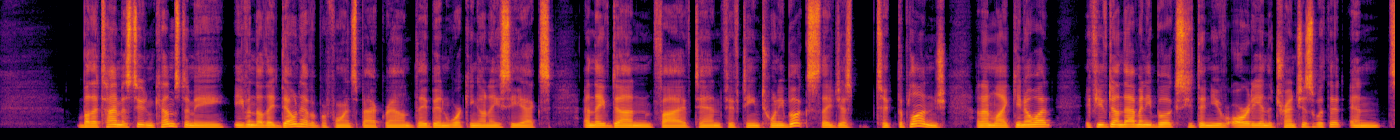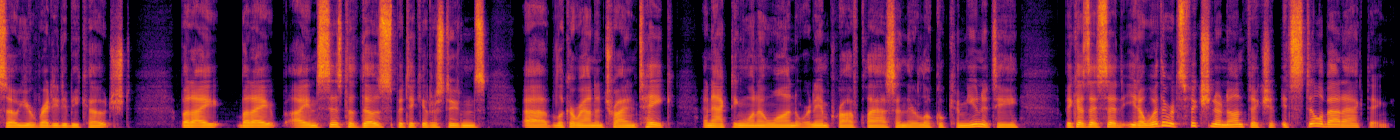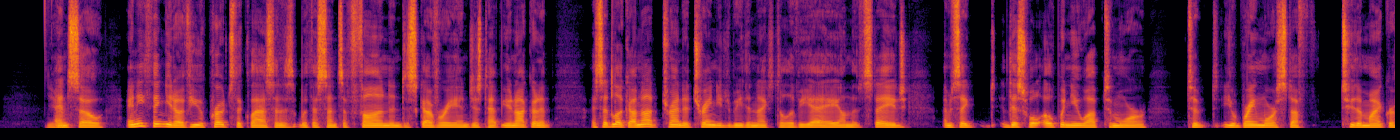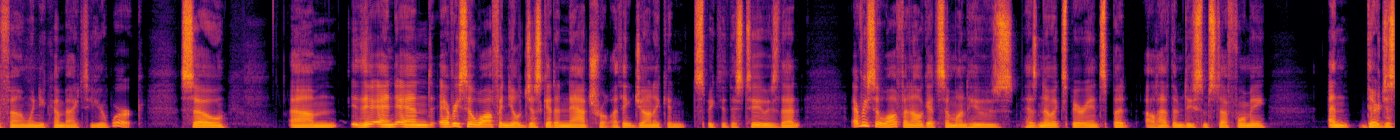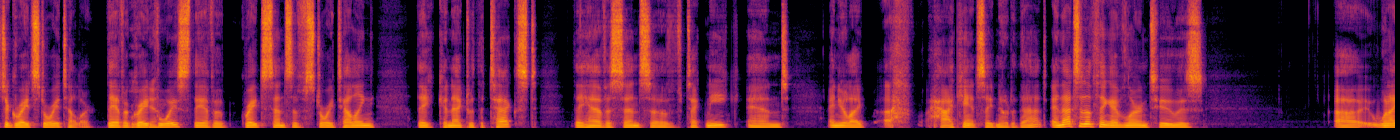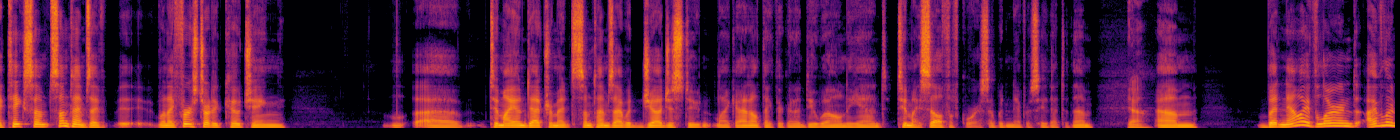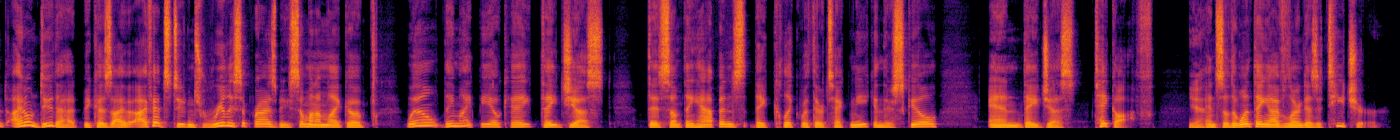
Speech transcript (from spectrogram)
by the time a student comes to me, even though they don't have a performance background, they've been working on ACX and they've done 5, 10, 15, 20 books. They just took the plunge. And I'm like, you know what? If you've done that many books, then you're already in the trenches with it. And so you're ready to be coached. But I, but I, I insist that those particular students uh, look around and try and take an acting 101 or an improv class in their local community. Because I said, you know, whether it's fiction or nonfiction, it's still about acting. And so anything, you know, if you approach the class with a sense of fun and discovery and just have, you're not going to, I said, look, I'm not trying to train you to be the next Olivier on the stage. I'm saying this will open you up to more, to, you'll bring more stuff to the microphone when you come back to your work. So, um, and, and every so often you'll just get a natural, I think Johnny can speak to this too, is that every so often I'll get someone who's has no experience, but I'll have them do some stuff for me and they're just a great storyteller. They have a great voice. They have a great sense of storytelling. They connect with the text. They have a sense of technique, and and you're like, I can't say no to that. And that's another thing I've learned too is uh, when I take some. Sometimes I, when I first started coaching, uh, to my own detriment, sometimes I would judge a student like I don't think they're going to do well in the end. To myself, of course, I would never say that to them. Yeah. Um, but now I've learned, I've learned I don't do that because I've, I've had students really surprise me. Someone I'm like, go, well, they might be okay. They just, there's something happens, they click with their technique and their skill, and they just take off. Yeah. And so the one thing I've learned as a teacher,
